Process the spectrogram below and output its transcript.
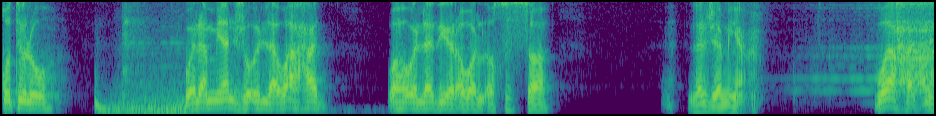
قتلوا ولم ينجو إلا واحد وهو الذي روى القصة للجميع. واحد من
